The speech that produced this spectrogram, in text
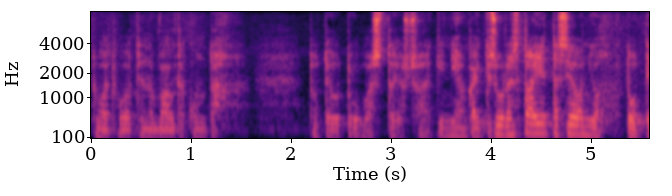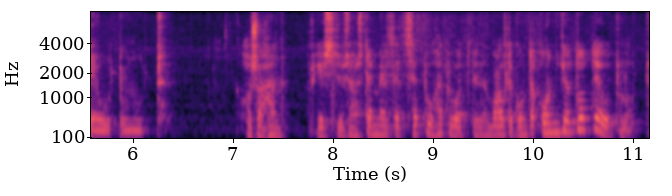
tuhatvuotinen valtakunta toteutuu vasta jossakin ihan kaikki suuressa, tai että se on jo toteutunut. Osahan kristitys on sitä mieltä, että se tuhatvuotinen valtakunta on jo toteutunut.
